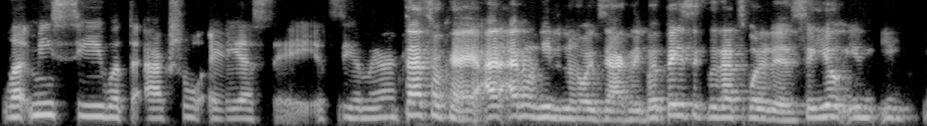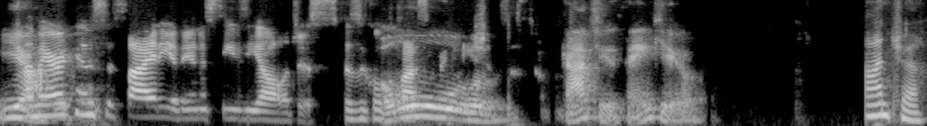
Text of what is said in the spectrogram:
Let me see what the actual ASA. It's the American. That's okay. I, I don't need to know exactly, but basically that's what it is. So you, you, you yeah. American Society of Anesthesiologists, physical oh, classification system. Got you. Thank you. Antra.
